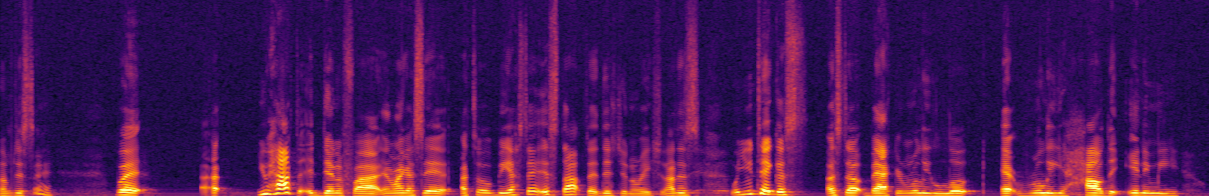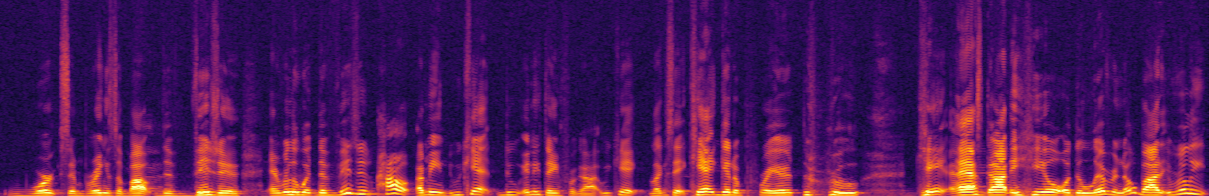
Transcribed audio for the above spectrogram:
I'm just saying. But I, you have to identify, and like I said, I told B, I said it stops at this generation. I just, when you take a, a step back and really look at really how the enemy works and brings about division. And really, with division, how I mean, we can't do anything for God. We can't, like I said, can't get a prayer through. Can't ask God to heal or deliver nobody. Really,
